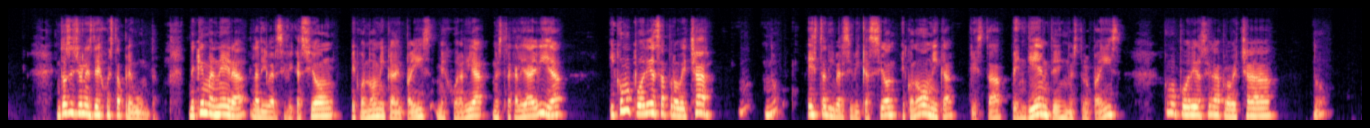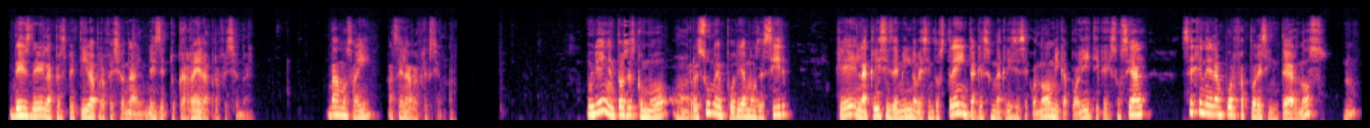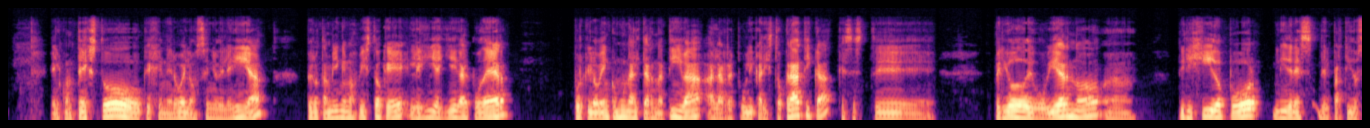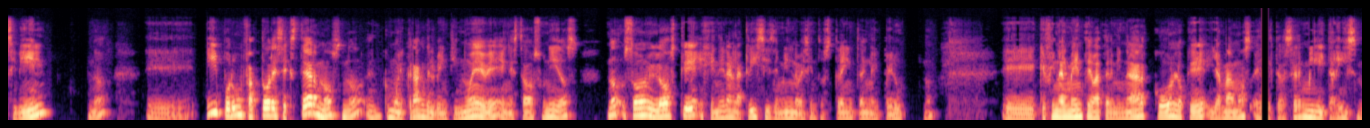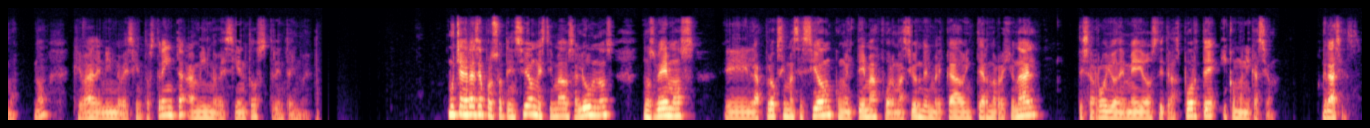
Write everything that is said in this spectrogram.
Entonces yo les dejo esta pregunta. ¿De qué manera la diversificación económica del país mejoraría nuestra calidad de vida ¿Y cómo podrías aprovechar esta diversificación económica que está pendiente en nuestro país, cómo podría ser aprovechada ¿no? desde la perspectiva profesional, desde tu carrera profesional. Vamos ahí a hacer la reflexión. Muy bien, entonces como uh, resumen podríamos decir que en la crisis de 1930, que es una crisis económica, política y social, se generan por factores internos, el contexto que generó el onceño de Leguía, pero también hemos visto que Leguía llega al poder porque lo ven como una alternativa a la república aristocrática, que es este periodo de gobierno ah, dirigido por líderes del partido civil, ¿no? Eh, y por un factores externos, ¿no? como el crack del 29 en Estados Unidos, ¿no? son los que generan la crisis de 1930 en el Perú, Eh, que finalmente va a terminar con lo que llamamos el tercer militarismo, ¿no? que va de 1930 a 1939. Muchas gracias por su atención, estimados alumnos. Nos vemos en la próxima sesión con el tema Formación del Mercado Interno Regional, Desarrollo de Medios de Transporte y Comunicación. Gracias.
